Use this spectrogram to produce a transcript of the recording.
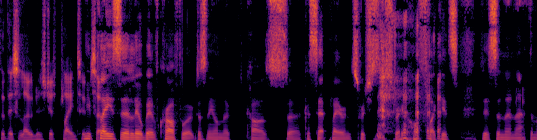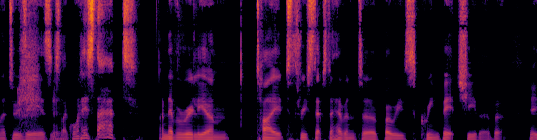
that this loner's just playing to He himself. He plays a little bit of Kraftwerk, doesn't he, on the car's uh, cassette player and switches it straight off like it's it's an anathema to his ears. He's like, "What is that?" I never really um tied Three Steps to Heaven to Bowie's Queen Bitch either, but you,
